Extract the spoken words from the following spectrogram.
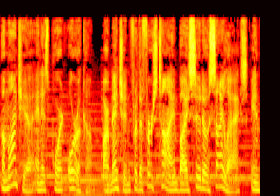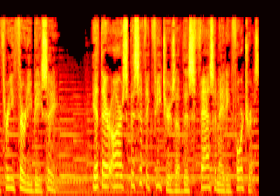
Amantia and its port Oricum are mentioned for the first time by Pseudo-Scylax in 330 BC. Yet there are specific features of this fascinating fortress,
